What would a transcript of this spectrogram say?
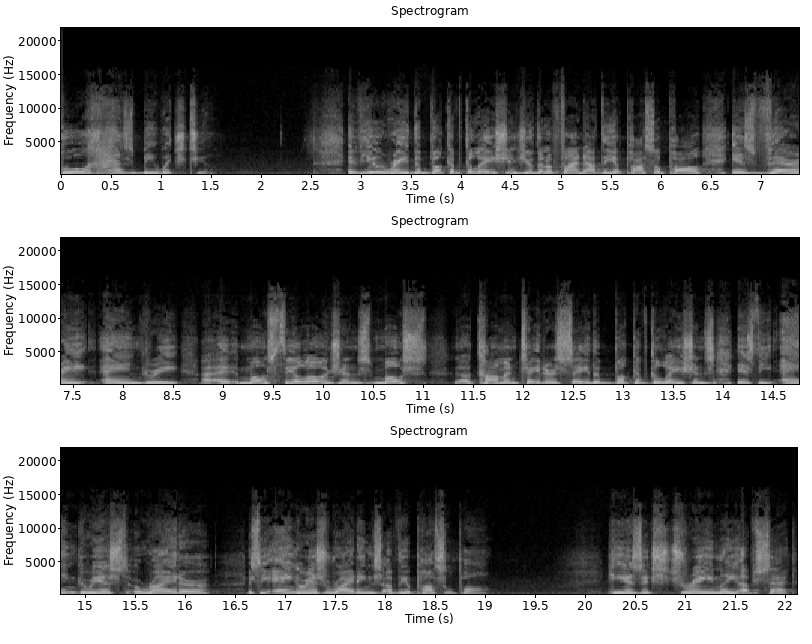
who has bewitched you? If you read the book of Galatians, you're going to find out the Apostle Paul is very angry. Uh, uh, most theologians, most uh, commentators say the book of Galatians is the angriest writer, it's the angriest writings of the Apostle Paul. He is extremely upset.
